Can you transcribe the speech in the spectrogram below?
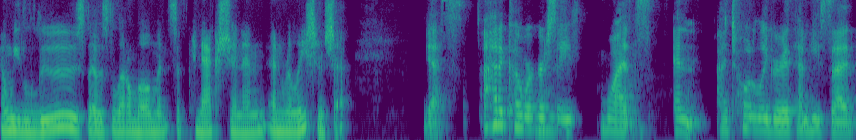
And we lose those little moments of connection and, and relationship. Yes. I had a coworker mm. say once, and I totally agree with him. He said,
